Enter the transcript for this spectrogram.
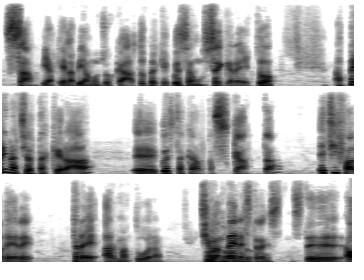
sappia che l'abbiamo giocato, perché questo è un segreto, appena ci attaccherà, eh, questa carta scatta e ci fa avere 3 armatura. Ci vanno bene otto. 8 armatura,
